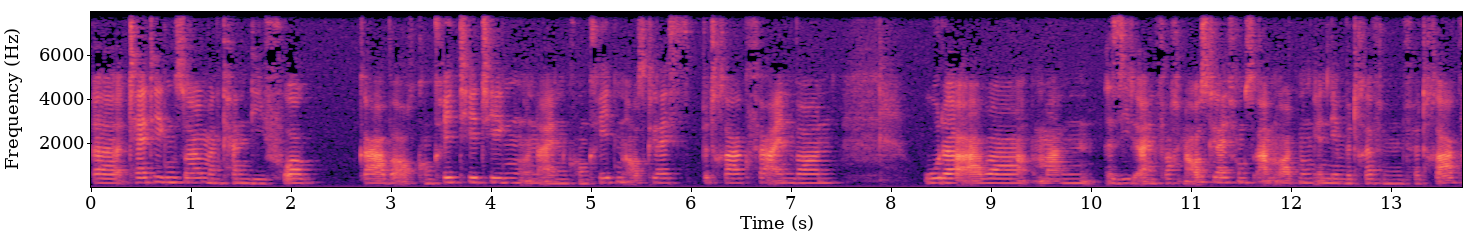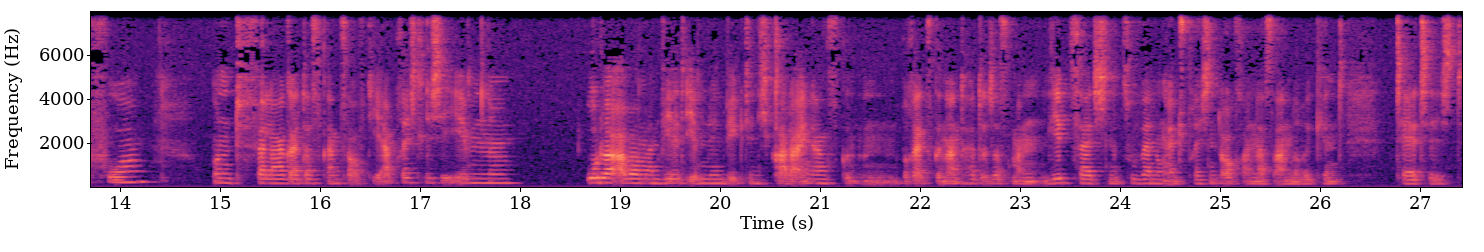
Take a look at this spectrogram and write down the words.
äh, tätigen soll. Man kann die Vorgabe auch konkret tätigen und einen konkreten Ausgleichsbetrag vereinbaren. Oder aber man sieht einfach eine Ausgleichungsanordnung in dem betreffenden Vertrag vor und verlagert das Ganze auf die erbrechtliche Ebene. Oder aber man wählt eben den Weg, den ich gerade eingangs bereits genannt hatte, dass man lebzeitig eine Zuwendung entsprechend auch an das andere Kind tätigt.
